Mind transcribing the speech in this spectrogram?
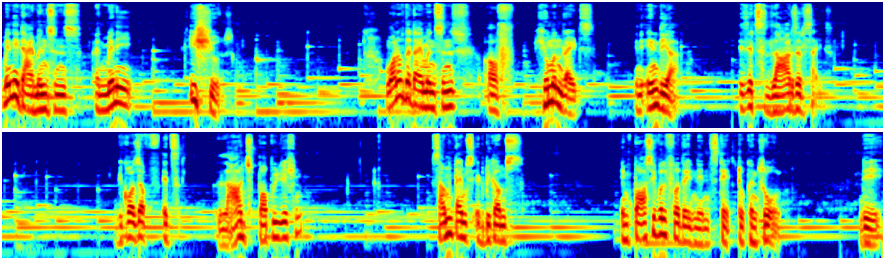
many dimensions and many issues. One of the dimensions of human rights in India is its larger size. Because of its large population, sometimes it becomes impossible for the Indian state to control the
